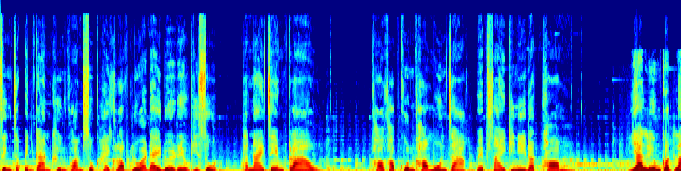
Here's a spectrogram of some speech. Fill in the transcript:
ซึ่งจะเป็นการคืนความสุขให้ครอบครัวได้โดยเร็วที่สุด ทนายเจมส์กล่าว ขอขอบคุณข้อมูลจากเว็บไซต์ที่นี่ .com อย่าลืมกดไล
